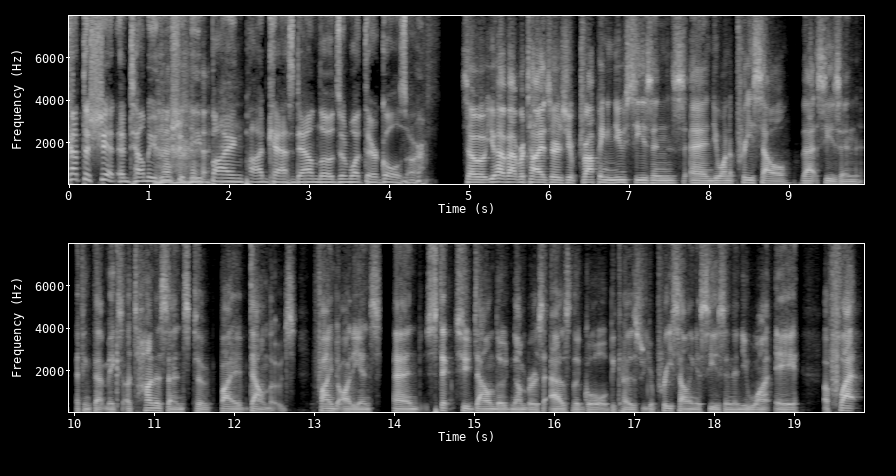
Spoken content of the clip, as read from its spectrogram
Cut the shit and tell me who should be buying podcast downloads and what their goals are. So you have advertisers, you're dropping new seasons and you want to pre-sell that season. I think that makes a ton of sense to buy downloads, find audience and stick to download numbers as the goal because you're pre-selling a season and you want a a flat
